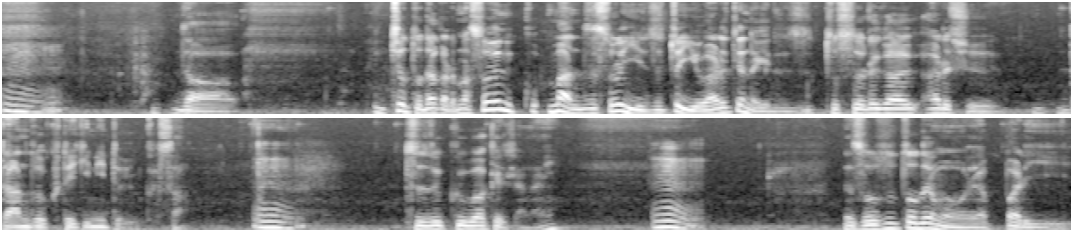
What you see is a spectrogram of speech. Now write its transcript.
うん。だちょっとだからまあそういうこまあそれずっと言われてんだけどずっとそれがある種断続的にというかさうん。続くわけじゃない？うん。でそうするとでもやっぱり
